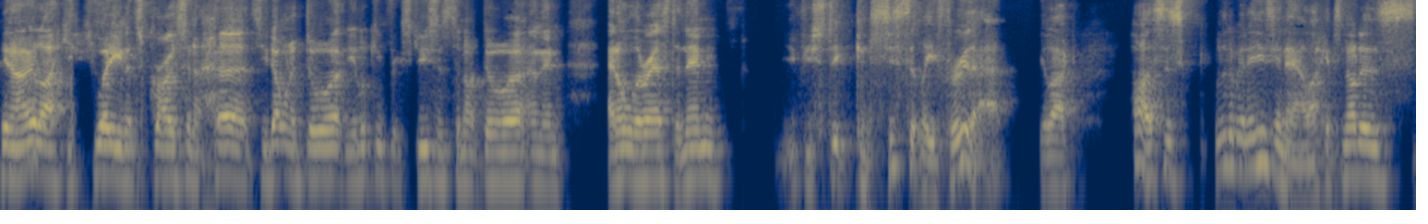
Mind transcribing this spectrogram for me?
you know, like you're sweaty and it's gross and it hurts. You don't want to do it. And you're looking for excuses to not do it. And then, and all the rest. And then if you stick consistently through that, you're like, oh, this is a little bit easier now. Like it's not as,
